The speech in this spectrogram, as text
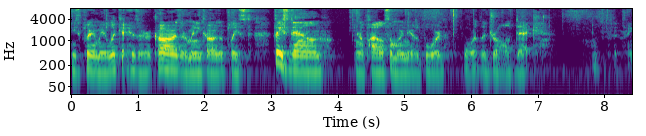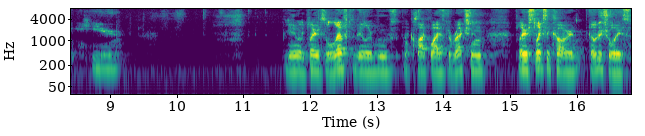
each player may look at his or her cards. The remaining cards are placed face down in a pile somewhere near the board for the draw deck. Let's put it right here. Beginning with the player to the left, the dealer moves in a clockwise direction. Player selects a card of their choice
